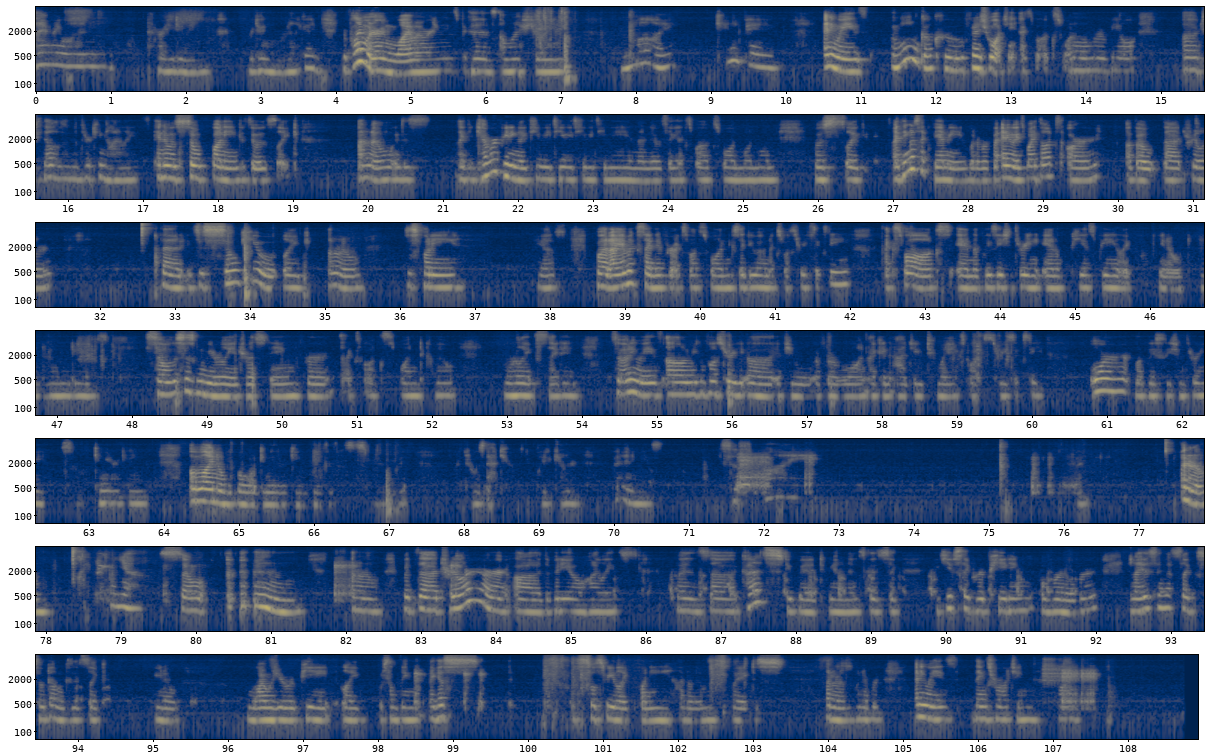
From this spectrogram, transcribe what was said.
Hi everyone. How are you doing? We're doing really good. You're probably wondering why am I wearing these because I want to show you my guinea pig. Anyways, me and Goku finished watching Xbox One reveal uh, of 2013 highlights, and it was so funny because it was like I don't know, it just like it kept repeating like TV, TV, TV, TV, and then it was like Xbox One, One, One. It was like I think it was like fan made, whatever. But anyways, my thoughts are about that trailer that it's just so cute. Like, I don't know, just funny, I guess. But I am excited for Xbox One because I do have an Xbox 360, Xbox, and a PlayStation 3, and a PSP, like, you know, So this is going to be really interesting for the Xbox One to come out. I'm really excited. So anyways, um, you can post your, uh, if you ever want, I can add you to my Xbox 360 or my PlayStation 3. So give me your game. Um, I know people won't give me their game because that's but I can always add you. We can play together. But anyways, so bye. I don't know. Yeah. So. I but the trailer or uh, the video highlights was uh, kind of stupid to be honest, because like it keeps like repeating over and over, and I just think that's like so dumb because it's like, you know, why would you repeat like something? I guess it's supposed to be like funny. I don't know, but just I don't know, whatever. Anyways, thanks for watching. Bye.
